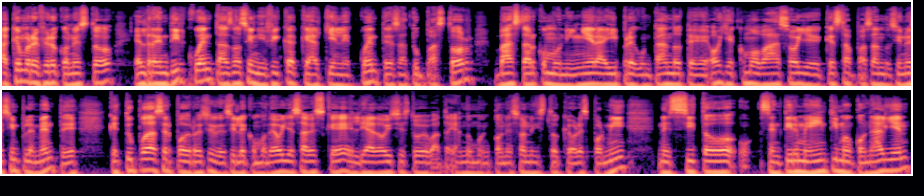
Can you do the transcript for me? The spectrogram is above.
¿A qué me refiero con esto? El rendir cuentas no significa que al quien le cuentes, a tu pastor, va a estar como niñera ahí preguntándote, oye, ¿cómo vas? Oye, ¿qué está pasando? Sino es simplemente que tú puedas ser poderoso y decirle como de, oye, ¿sabes qué? El día de hoy sí estuve batallando un buen con eso, necesito que ores por mí, necesito sentirme íntimo con alguien,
